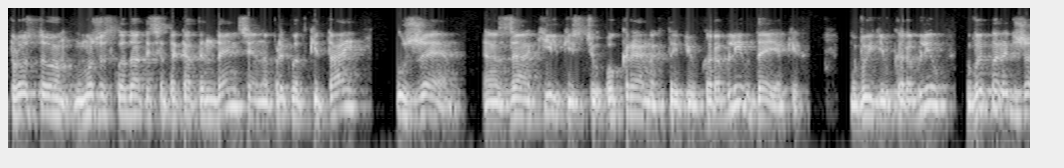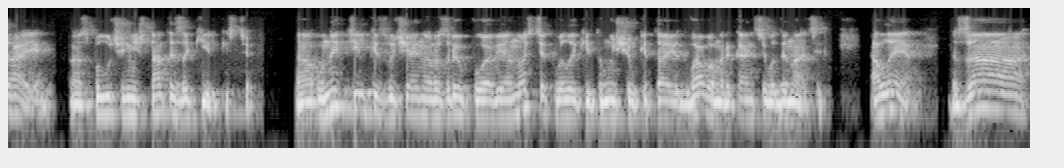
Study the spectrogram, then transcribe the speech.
просто може складатися така тенденція. Наприклад, Китай уже е, за кількістю окремих типів кораблів, деяких видів кораблів, випереджає е, Сполучені Штати за кількістю. Е, У них тільки звичайно розрив по авіаносцях великий, тому що в Китаю два, в американців 11. Але за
